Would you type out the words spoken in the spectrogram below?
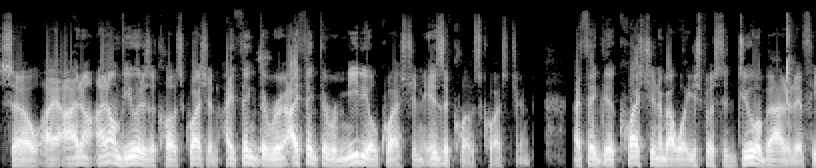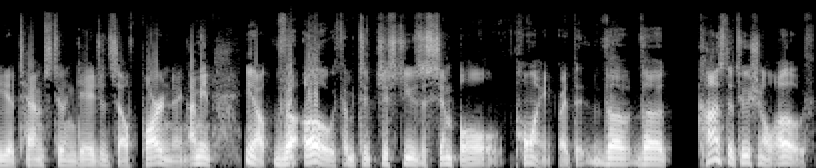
So I, I don't, I don't view it as a close question. I think the, re, I think the remedial question is a close question. I think the question about what you're supposed to do about it if he attempts to engage in self pardoning. I mean, you know, the oath. I mean, to just use a simple point, right? The the, the constitutional oath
